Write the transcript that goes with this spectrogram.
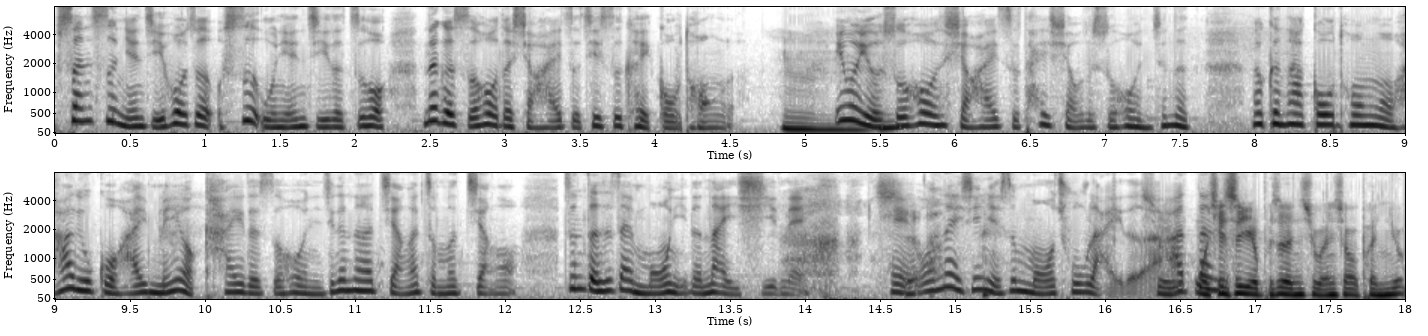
三四年级或者四五年级了之后，那个时候的小孩子其实可以沟通了。嗯，因为有时候候小孩子太小的时候，你真的要跟他沟通哦。他如果还没有开的时候，你就跟他讲啊怎么讲哦，真的是在磨你的耐心呢。嘿，我耐心也是磨出来的啊。我其实也不是很喜欢小朋友，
